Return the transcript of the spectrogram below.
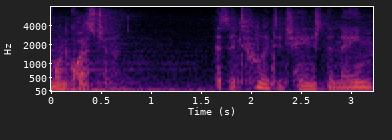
One question. Is it too late to change the name?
